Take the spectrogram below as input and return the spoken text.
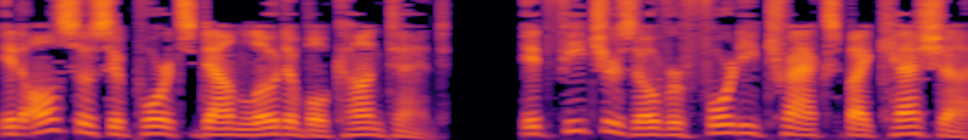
It also supports downloadable content. It features over 40 tracks by Kesha,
